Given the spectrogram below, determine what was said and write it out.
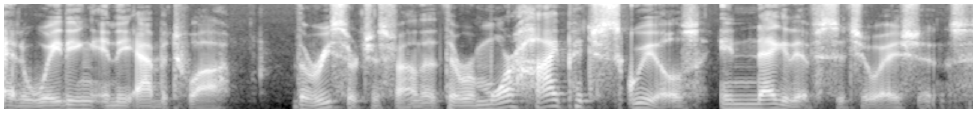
and waiting in the abattoir. The researchers found that there were more high pitched squeals in negative situations.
